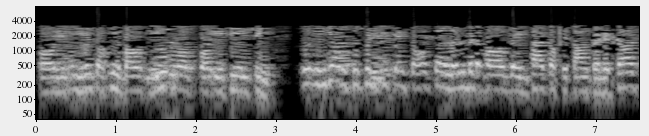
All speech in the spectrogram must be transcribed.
or, you know, even talking about new laws for APMC. So in your assessment, if you can talk a little bit about the impact of Kisan credit cards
